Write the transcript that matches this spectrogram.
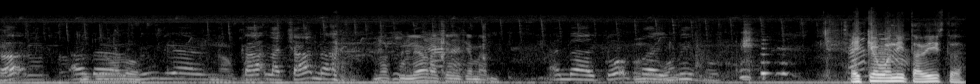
¿Ah? Anda, Emilia, ca- la chana, Una culebra quiere que me... anda el compa y mismo. Ey, qué bonita vista.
